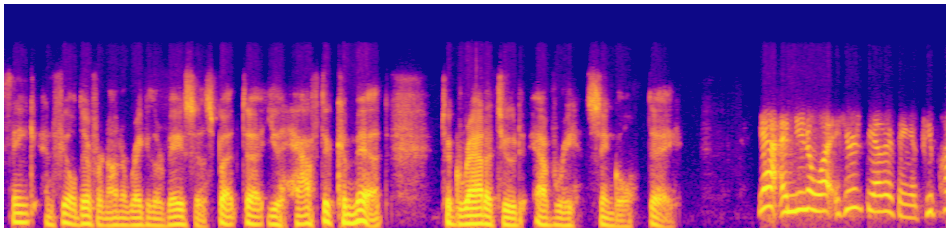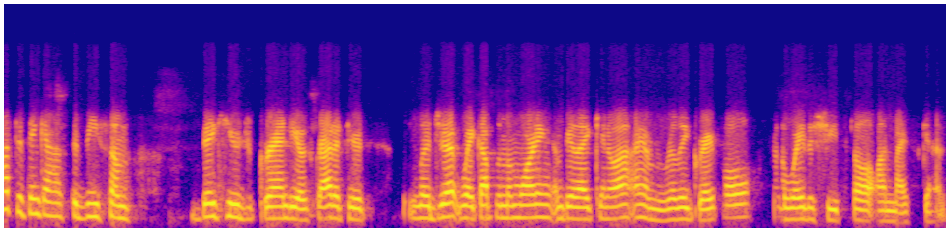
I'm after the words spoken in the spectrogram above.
think and feel different on a regular basis. But uh, you have to commit to gratitude every single day. Yeah, and you know what? Here's the other thing: if people have to think it has to be some big, huge, grandiose gratitude, legit wake up in the morning and be like, you know what? I am really grateful for the way the sheets feel on my skin.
